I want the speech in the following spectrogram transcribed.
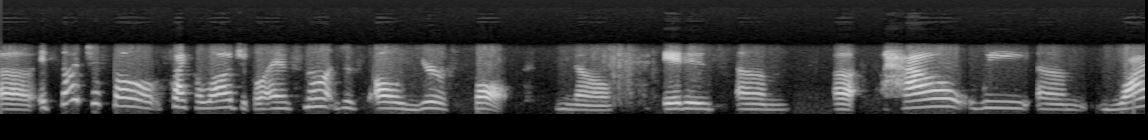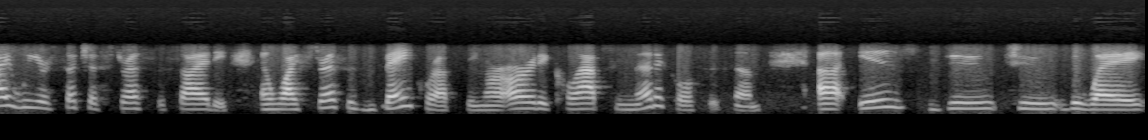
uh, it's not just all psychological and it's not just all your fault. You know, it is um, uh, how we, um, why we are such a stress society and why stress is bankrupting our already collapsing medical system uh, is due to the way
